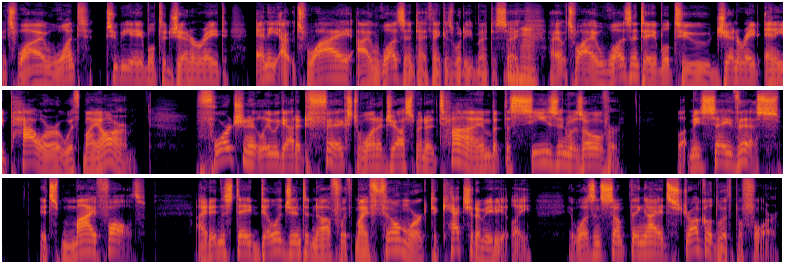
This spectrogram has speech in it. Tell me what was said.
It's why I want to be able to generate any. It's why I wasn't, I think is what he meant to say. Mm-hmm. It's why I wasn't able to generate any power with my arm. Fortunately, we got it fixed one adjustment at a time, but the season was over. Let me say this it's my fault. I didn't stay diligent enough with my film work to catch it immediately. It wasn't something I had struggled with before.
